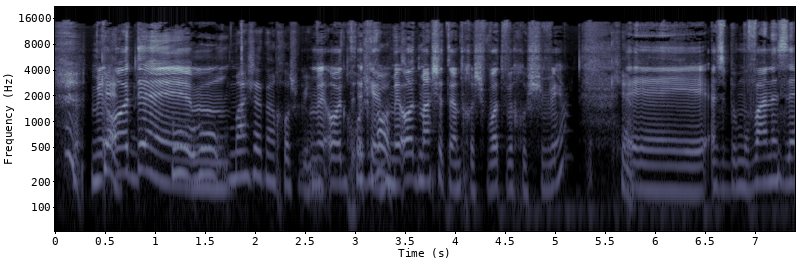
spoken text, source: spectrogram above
מאוד... כן, הוא, הוא מה שאתן חושבים. מאוד, כן, חושבות. כן, מאוד מה שאתן חושבות וחושבים. כן. Uh, אז במובן הזה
